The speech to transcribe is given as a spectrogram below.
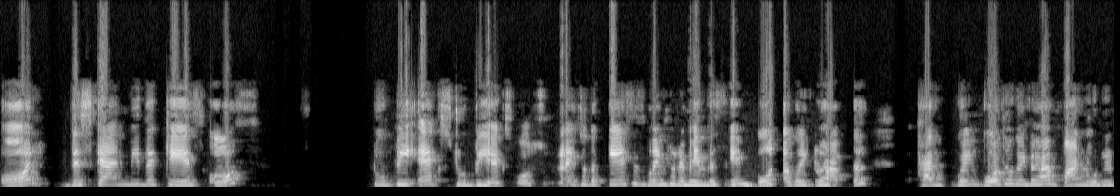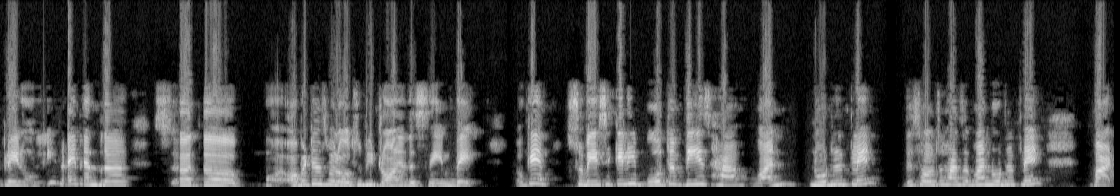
Or this can be the case of 2px 2px also right? So the case is going to remain the same. Both are going to have the have going both are going to have one nodal plane only right? And the uh, the orbitals will also be drawn in the same way okay? So basically both of these have one nodal plane. This also has a one nodal plane. But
